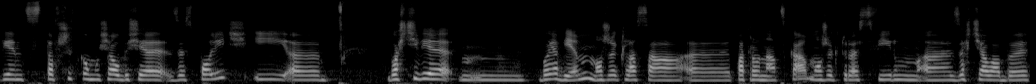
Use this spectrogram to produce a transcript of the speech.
Więc to wszystko musiałoby się zespolić i e, właściwie, mm, bo ja wiem, może klasa e, patronacka, może któraś z firm e, zechciałaby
